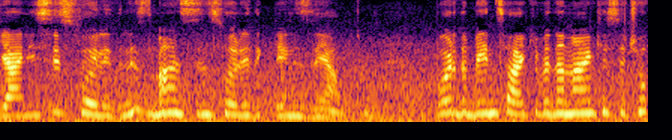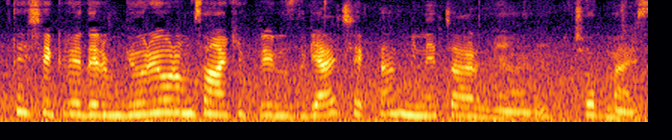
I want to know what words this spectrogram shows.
Yani siz söylediniz, ben sizin söylediklerinizi yaptım. Bu arada beni takip eden herkese çok teşekkür ederim. Görüyorum takiplerinizi. Gerçekten minnettarım yani. Çok mersi.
